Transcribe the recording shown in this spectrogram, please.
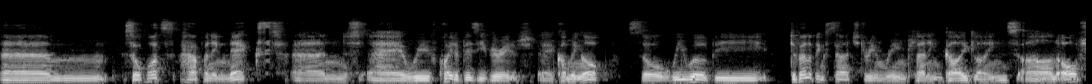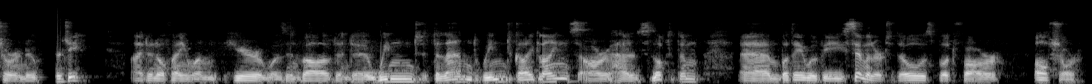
Um, so what's happening next? And uh, we've quite a busy period uh, coming up. So we will be developing statutory marine planning guidelines on offshore renewable energy. I don't know if anyone here was involved in the wind, the land wind guidelines or has looked at them, um, but they will be similar to those, but for offshore.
